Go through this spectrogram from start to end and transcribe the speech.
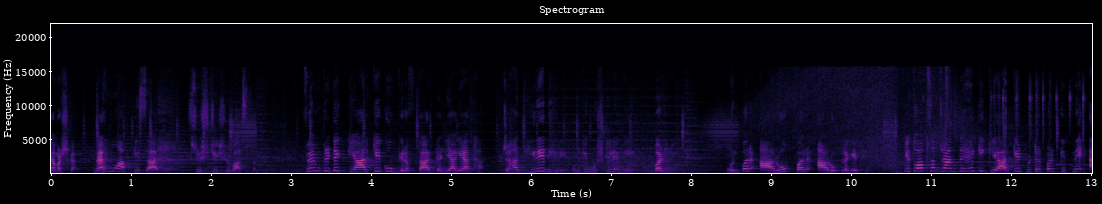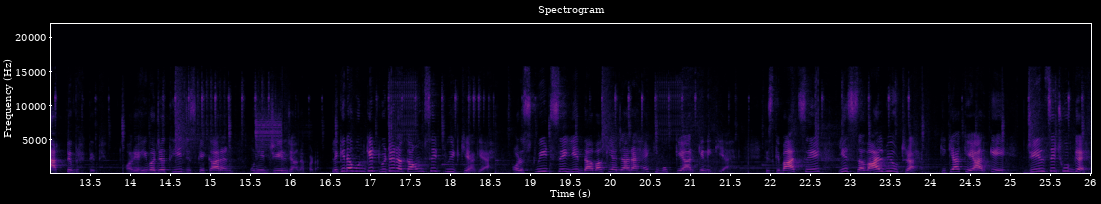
नमस्कार, मैं हूँ आपके साथ Srishti Srivastava. Film critic K R K को गिरफ़्तार कर लिया गया था, जहाँ धीरे धीरे उनकी मुश्किलें भी बढ़ रही थी। उन पर आरोप पर आरोप लगे थे। ये तो आप सब जानते हैं कि के आर के ट्विटर पर कितने एक्टिव रहते थे, और यही वजह थी जिसके कारण उन्हें जेल जाना पड़ा। लेकिन अब उनके ट्विटर अकाउंट से ट्वीट किया गया है, और उस ट्वीट से ये दावा किया जा रहा है कि वो के आर के ने किया है। जिसके बाद से ये सवाल भी उठ रहा है कि क्या के जेल से छूट गए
